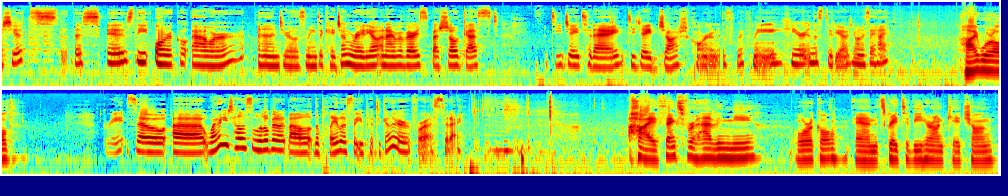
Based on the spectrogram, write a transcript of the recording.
initiates. This is the Oracle Hour, and you're listening to K-Chung Radio. And I have a very special guest DJ today. DJ Josh Corn is with me here in the studio. Do you want to say hi? Hi, world. Great. So, uh, why don't you tell us a little bit about the playlist that you put together for us today? Hi, thanks for having me, Oracle, and it's great to be here on K Chung.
